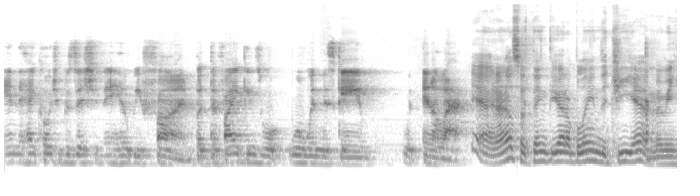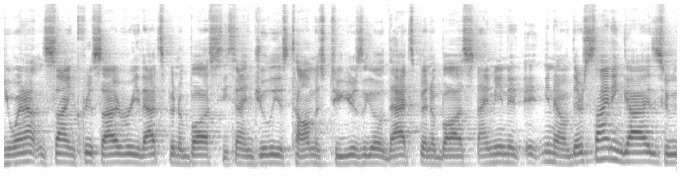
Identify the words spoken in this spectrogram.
in the head coaching position, and he'll be fine. But the Vikings will, will win this game in a lap. Yeah, and I also think you got to blame the GM. I mean, he went out and signed Chris Ivory. That's been a bust. He signed Julius Thomas two years ago. That's been a bust. I mean, it, it, you know, they're signing guys who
